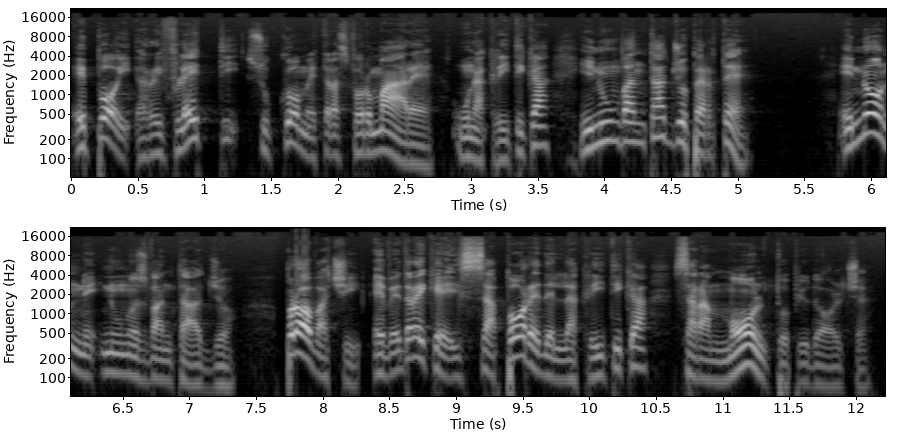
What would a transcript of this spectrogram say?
e poi rifletti su come trasformare una critica in un vantaggio per te e non in uno svantaggio. Provaci e vedrai che il sapore della critica sarà molto più dolce.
